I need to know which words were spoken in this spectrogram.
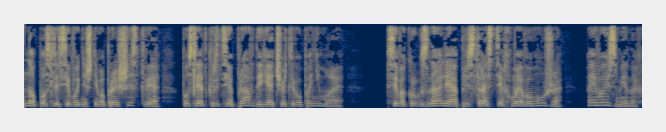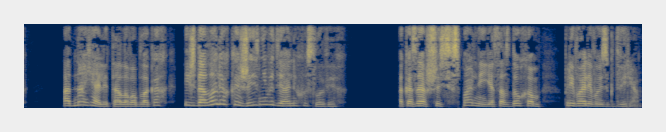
Но после сегодняшнего происшествия, после открытия правды, я отчетливо понимаю. Все вокруг знали о пристрастиях моего мужа, о его изменах. Одна я летала в облаках и ждала легкой жизни в идеальных условиях. Оказавшись в спальне, я со вздохом приваливаюсь к дверям.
